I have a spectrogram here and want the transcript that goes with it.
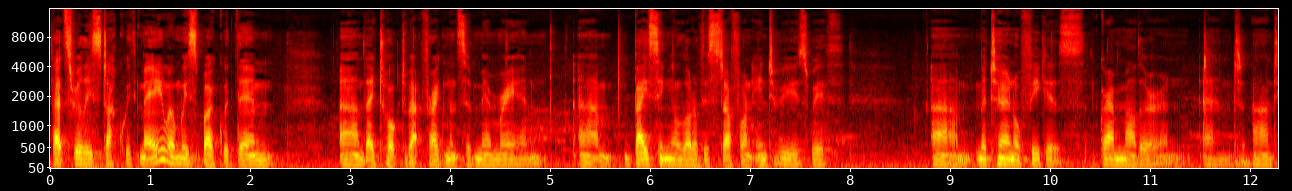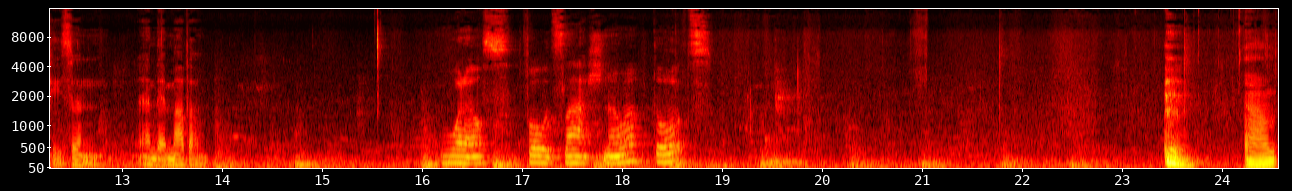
that's really stuck with me. When we spoke with them, um, they talked about fragments of memory and um, basing a lot of this stuff on interviews with um, maternal figures, grandmother and, and aunties and, and their mother. What else? Forward slash Noah, thoughts? Um,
